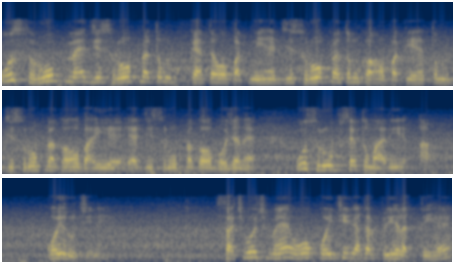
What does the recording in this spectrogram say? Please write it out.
उस रूप में, जिस रूप में तुम कहते हो पत्नी है, जिस रूप में तुम कहो पति है, तुम जिस रूप में कहो भाई है, या जिस रूप में कहो भोजन है, उस रूप से तुम्हारी कोई रुचि नहीं सचमुच में वो कोई चीज़ अगर प्रिय लगती है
